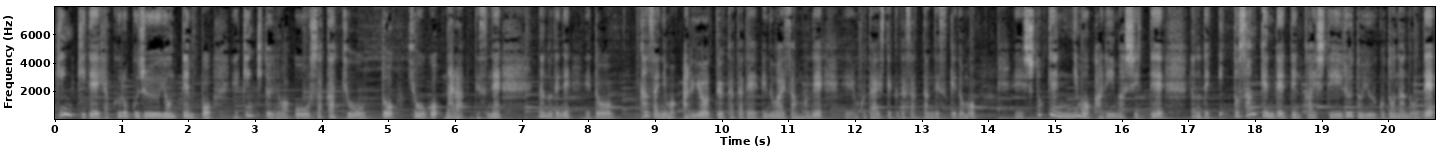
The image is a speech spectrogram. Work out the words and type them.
近畿で164店舗近畿というのは大阪京都兵庫奈良ですね。なのでねえっと関西にもあるよという方で NY さんもね、えー、お答えしてくださったんですけども、えー、首都圏にもありましてなので1都3県で展開しているということなので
